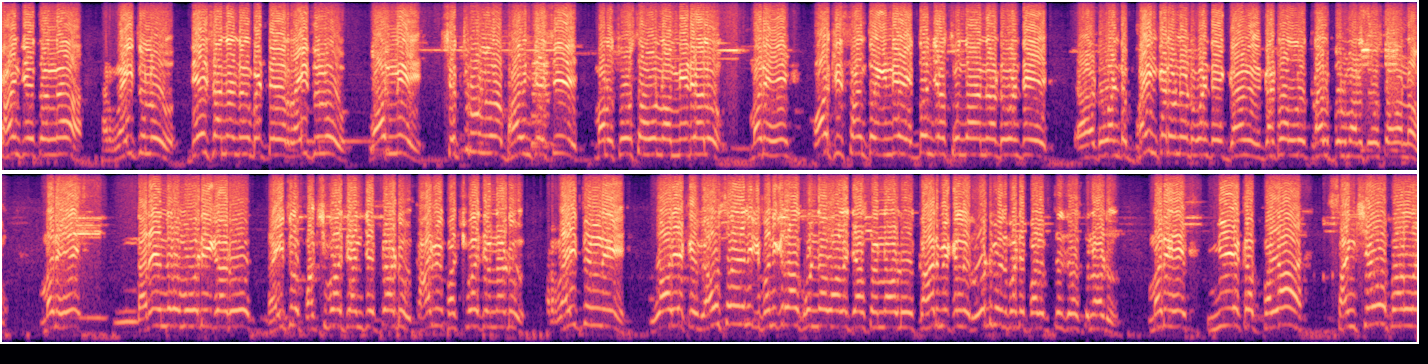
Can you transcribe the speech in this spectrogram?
సాంకేతికంగా రైతులు దేశాన్ని అడ్డం పెట్టే రైతులు వారిని శత్రువులుగా భావించేసి మనం చూస్తా ఉన్నాం మీడియాలో. మరి పాకిస్తాన్తో ఇండియా యుద్ధం చేస్తుందా అన్నటువంటి అటువంటి భయంకరమైనటువంటి ఘటనలు కాల్పులు మనం చూస్తా ఉన్నాం. మరి నరేంద్ర మోడీ గారు రైతుల పక్షపాతి అని చెప్పాడు కార్మిక పక్షపాతి అన్నాడు. రైతుల్ని వారి యొక్క వ్యవసాయానికి పనికి రాకుండా వాళ్ళు చేస్తున్నాడు కార్మికుల్ని రోడ్డు మీద పడే పరిస్థితి చేస్తున్నాడు. మరి మీ యొక్క ప్రజా సంక్షేమ పాలన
